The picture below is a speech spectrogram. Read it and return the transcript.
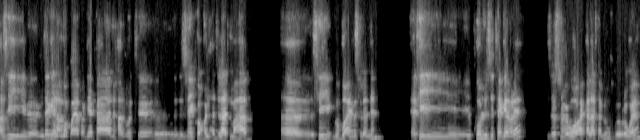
ኣብዚ እንደገና መቋየቆ ጌርካ ንካልኦት ዘይከውን ዕድላት ምሃብ እሲ ግቡእ ኣይመስለንን እቲ ኩሉ ዝተገብረ ዘጽንዕዎ ኣካላት ኣሉ ክገብርዎ እዮም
